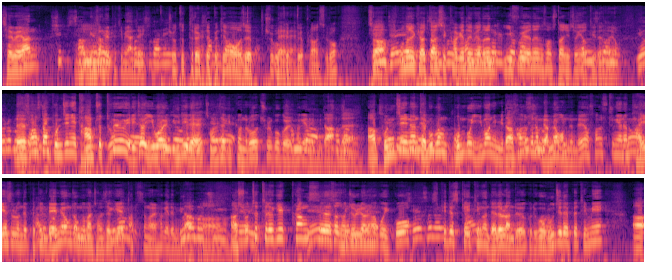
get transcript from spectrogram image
제외한 13 빙상 대표팀이 앉아 있습니다. 쇼트트랙. 대표팀은 어제 출국했고요, 프랑스로. 자, 오늘 결단식 하게 되면은 이후에는 선수단 일정이 어떻게 되나요? 네, 선수단 본진이 다음 주 토요일이죠. 2월 1일에 동계올림픽 전세기편으로 출국을 하게 됩니다. 네. 아, 본진은 대부분 본부 임원입니다. 선수는 몇 명 없는데요. 선수 중에는 그동안 바이애슬론 대표팀 갈고 4명 정도만 전세기에 탑승을 하게 됩니다. 유감없이 아, 쇼트트랙이 프랑스에서 내 전지훈련을 하고 있고 최선을 스피드 스케이팅은 다해 네덜란드 그리고 루지 대표팀이 아,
